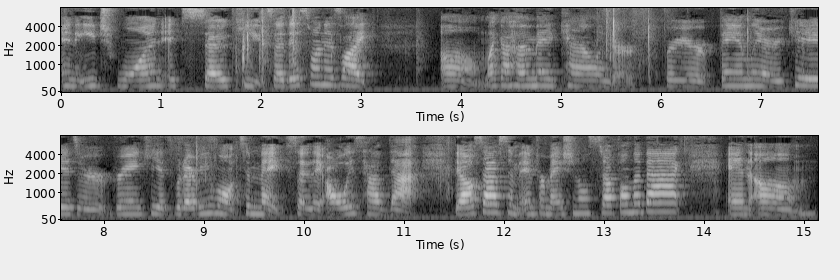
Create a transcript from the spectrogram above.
in each one. It's so cute. So this one is like um, like a homemade calendar for your family or your kids or grandkids, whatever you want to make. So they always have that. They also have some informational stuff on the back and um,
